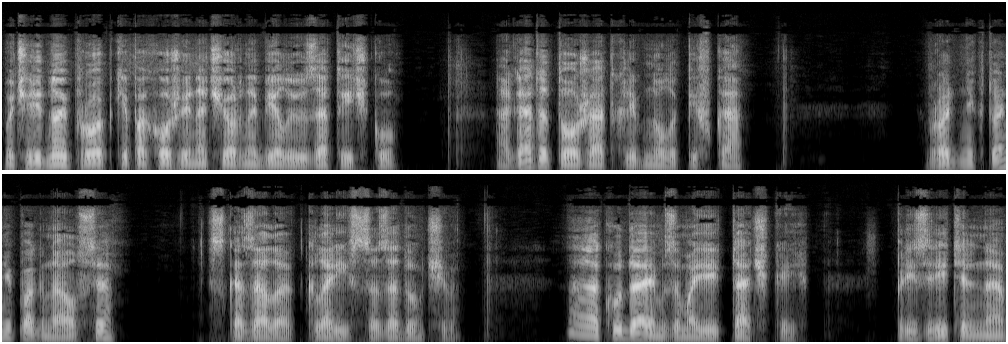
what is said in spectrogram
В очередной пробке, похожей на черно-белую затычку, Агата тоже отхлебнула пивка. — Вроде никто не погнался, — сказала Кларисса задумчиво. — А куда им за моей тачкой? — презрительно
